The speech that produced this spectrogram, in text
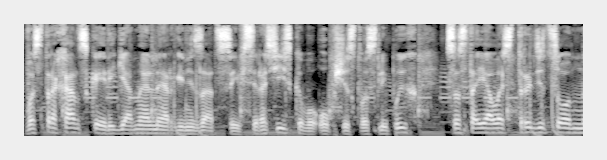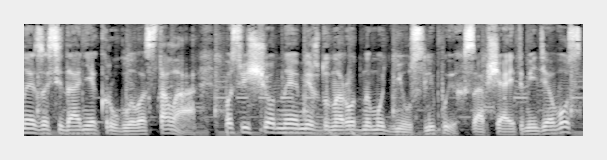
в Астраханской региональной организации Всероссийского общества слепых состоялось традиционное заседание круглого стола, посвященное Международному дню слепых, сообщает Медиавоз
